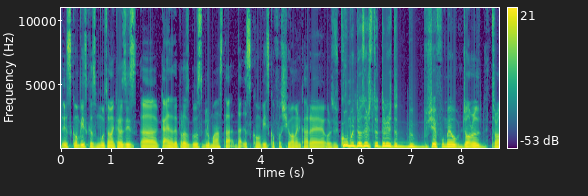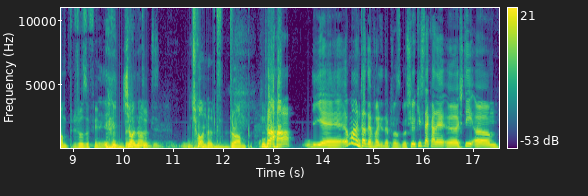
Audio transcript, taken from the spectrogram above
Îs convins că sunt mulți oameni care au zis uh, kind de prost gust gluma asta, dar îs convins că au fost și oameni care au zis cum îndrăzești să te legi de șeful meu, Donald Trump, Josephine. Donald. Donald Trump. Da, e, mă, într-adevăr e de prost gust. Și e o chestie care, uh, știi, um,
